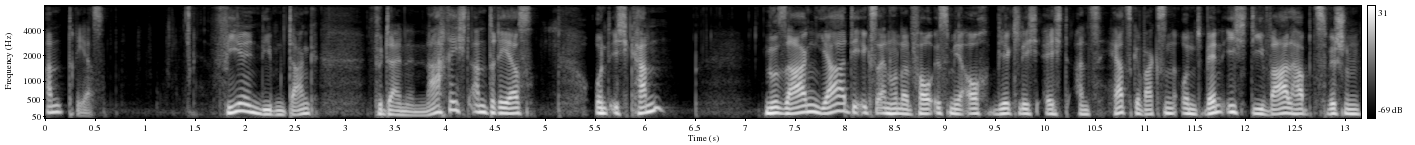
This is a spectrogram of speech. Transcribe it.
Andreas. Vielen lieben Dank für deine Nachricht, Andreas. Und ich kann nur sagen, ja, die X100V ist mir auch wirklich echt ans Herz gewachsen. Und wenn ich die Wahl habe zwischen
